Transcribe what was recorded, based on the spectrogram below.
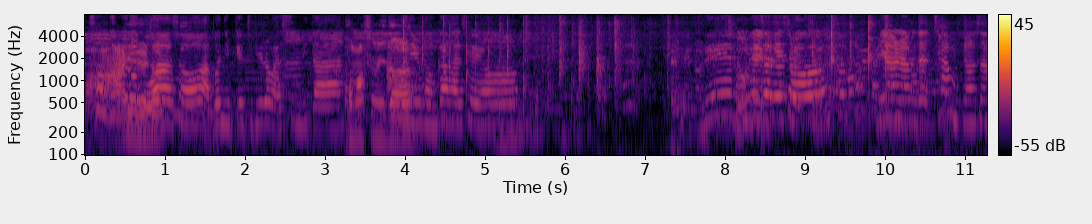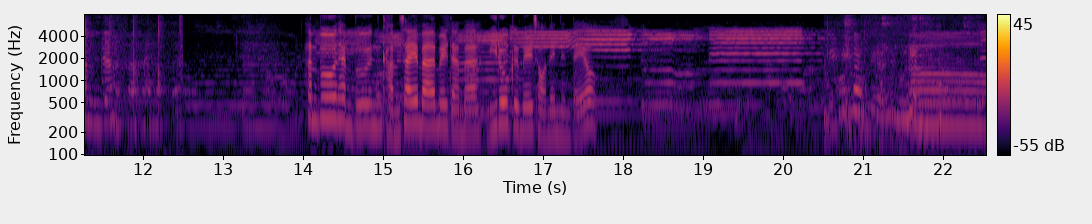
아, 성금으로 예, 저- 모아서 아버님께 드리러 왔습니다. 고맙습니다. 아버님 건강하세요. 네, 노래 잘해서 미안합니다. 참 감사합니다. 한 분 한 분 감사의 마음을 담아 위로금을 전했는데요. 어,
